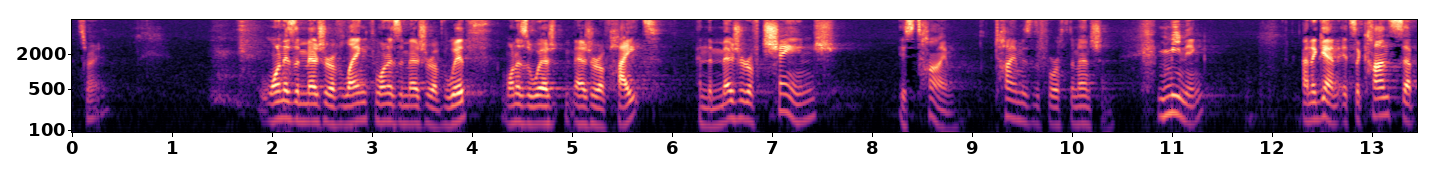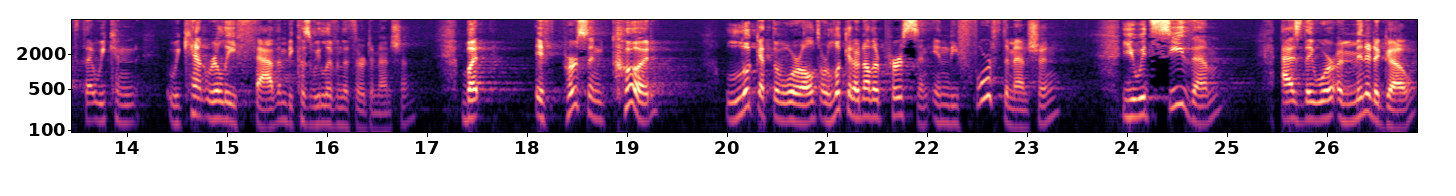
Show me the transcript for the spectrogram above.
That's right one is a measure of length one is a measure of width one is a measure of height and the measure of change is time time is the fourth dimension meaning and again it's a concept that we can we can't really fathom because we live in the third dimension. But if person could look at the world or look at another person in the fourth dimension, you would see them as they were a minute ago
